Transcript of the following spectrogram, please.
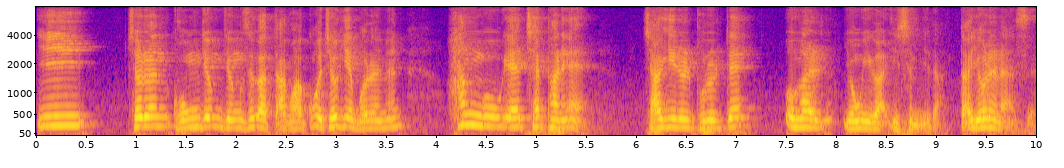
이 저런 공정 정서가 딱 왔고 저기에 뭐냐면 한국의 재판에 자기를 부를 때 응할 용의가 있습니다. 딱 요래놨어요.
